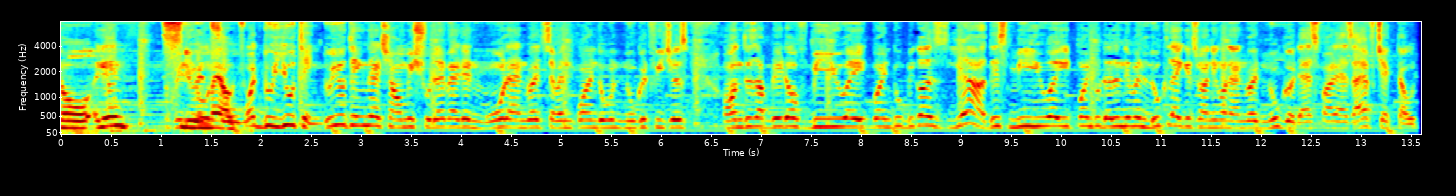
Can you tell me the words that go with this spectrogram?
so again see you in my so outro. What do you think? Do you think that Xiaomi should have added more Android 7.0 Nougat features on this update of MIUI 8.2? Because yeah, this MIUI 8.2 doesn't even look like it's running on Android Nougat as far as I have checked out.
